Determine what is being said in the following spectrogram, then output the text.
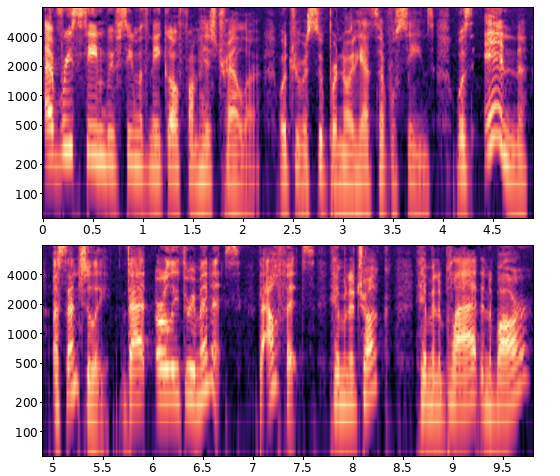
Every scene we've seen with Nico from his trailer, which we were super annoyed he had several scenes, was in essentially that early three minutes. The outfits. Him in a truck, him in a plaid in a bar.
